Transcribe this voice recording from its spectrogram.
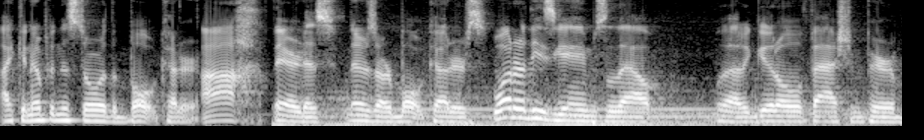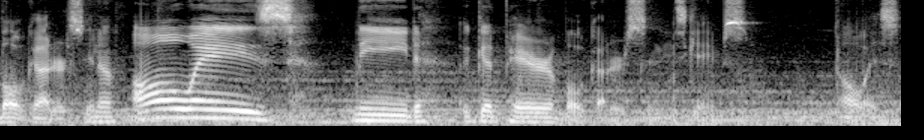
I can open this door with a bolt cutter. Ah, there it is. There's our bolt cutters. What are these games without without a good old fashioned pair of bolt cutters, you know? Always need a good pair of bolt cutters in these games. Always.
